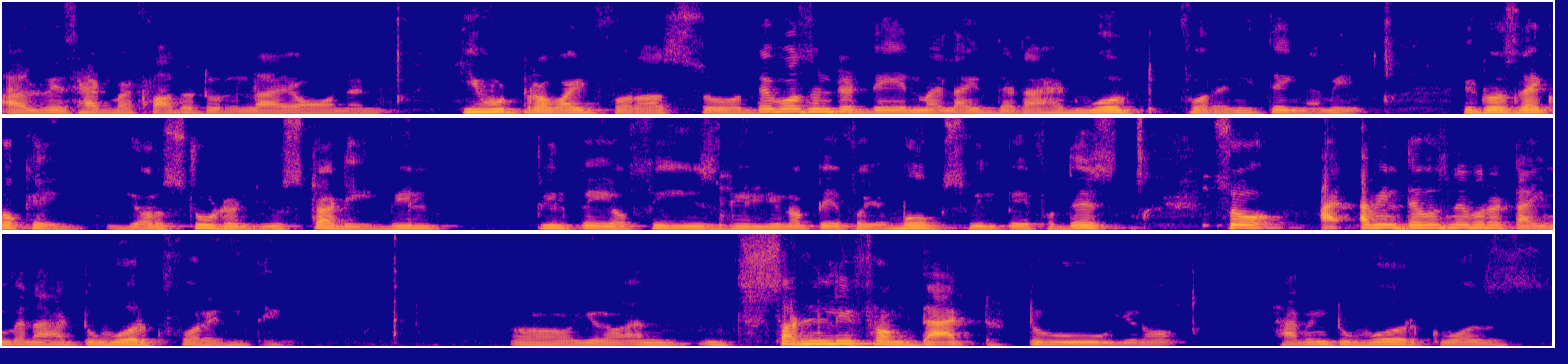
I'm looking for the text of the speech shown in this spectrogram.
i always had my father to rely on and he would provide for us. So there wasn't a day in my life that i had worked for anything. I mean it was like okay you're a student you study we'll we'll pay your fees we'll you know pay for your books we'll pay for this. So i, I mean there was never a time when i had to work for anything. Uh, you know and suddenly from that to you know having to work was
